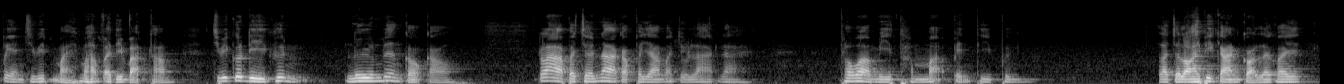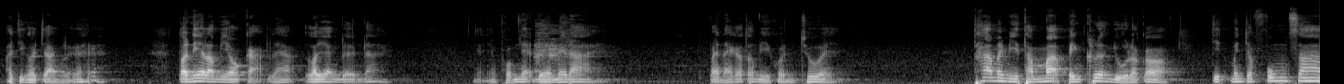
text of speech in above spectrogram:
เปลี่ยนชีวิตใหม่มาปฏิบัติธรรมชีวิตก็ดีขึ้นลืมเรื่องเก่าๆกล้าไปเชิญหน้ากับพญามัจจุราชได้ เพราะว่ามีธรรมะเป็นที่พึ่ง เราจะรอให้พิการก่อนแล้วค่อยเอาจริงเอาจังเลย ตอนนี้เรามีโอกาสแล้ว เรายังเดินได้ อย่างผมเนี่ยเดินไม่ได้ ไปไหนก็ต้องมีคนช่วย ถ้าไม่มีธรรมะเป็นเครื่องอยู่แล้วก็ จิตมันจะฟุ้งซ่า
